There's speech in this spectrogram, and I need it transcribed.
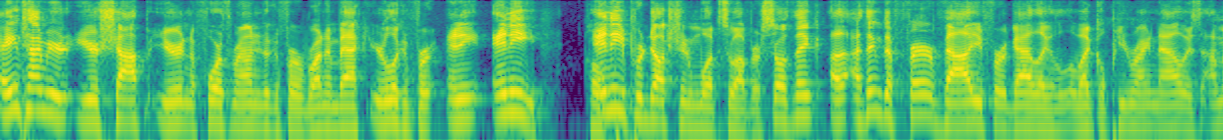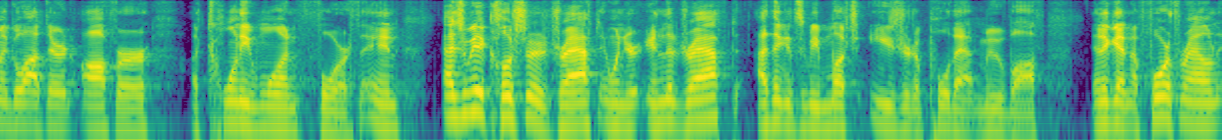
anytime you're you're shop you're in the fourth round, you're looking for a running back. You're looking for any any any production whatsoever. So I think uh, I think the fair value for a guy like Michael P right now is I'm gonna go out there and offer a 21 fourth. And as we get closer to the draft, and when you're in the draft, I think it's gonna be much easier to pull that move off. And again, a fourth round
